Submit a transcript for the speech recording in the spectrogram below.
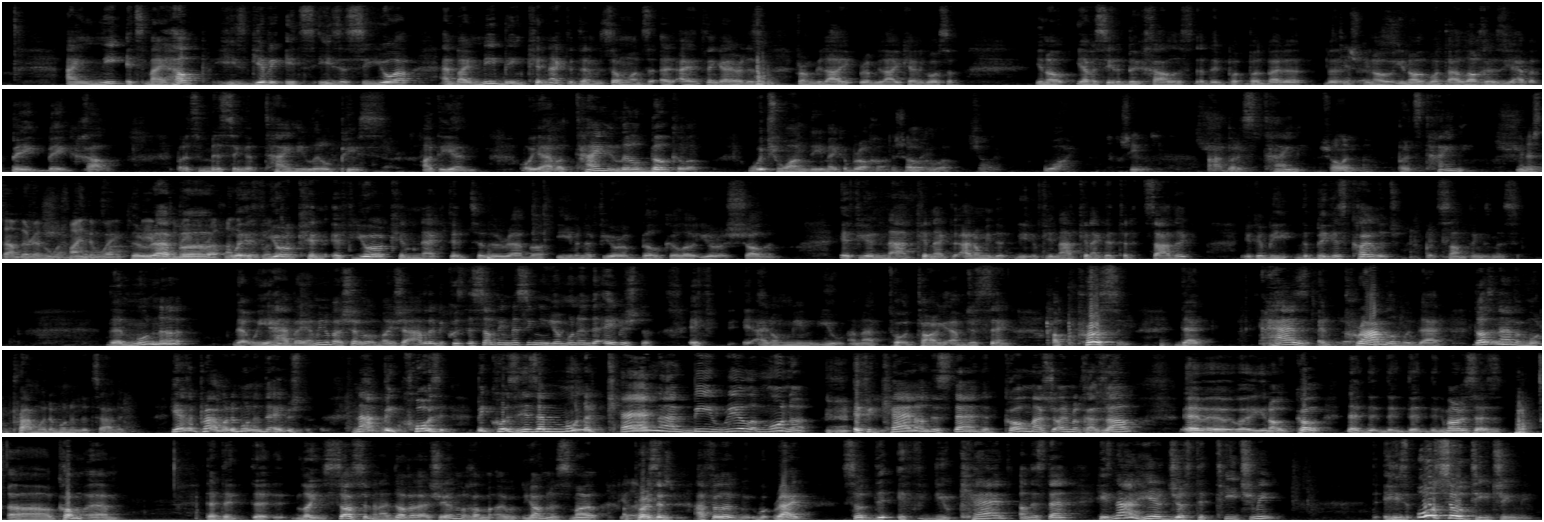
I need, it's my help. He's giving, it's, he's a siyua, and by me being connected to him, someone's, I, I think I heard this from Gilai, from Gilai Koenig also. You know, you ever see the big challahs that they put, put by the, the you know, you know what the halach is? You have a big, big challah, but it's missing a tiny little piece at the end. Or you have a tiny little bilkala. Which one do you make a bracha? The Shalom. Why? Chashivas. Ah, but it's tiny. Sholem. But it's tiny. Minastam, the Rebbe would find a way to The be able to make a Rebbe, the if you're con- if you're connected to the Rebbe, even if you're a bilkala, you're a shalom. If you're not connected, I don't mean if you're not connected to the tzaddik, you could be the biggest college, but something's missing. The munah that we have, I mean about Hashem of Moshe Avle, because there's something missing in your munah in the Eibishter. If I don't mean you, I'm not targeting. I'm just saying a person that has a problem with that doesn't have a problem with the munah in the tzaddik. He has a problem with the munah in the Eibishter. Not because because his amunah cannot be real amunah if he can't understand that kol mashoimer chazal, uh, uh, you know, kol, the, the, the, the, Gemara says, uh, kol, um, that the, the like Sosim and Adova Hashem Yom smile a person I feel it right. So the, if you can't understand, he's not here just to teach me. He's also teaching me.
